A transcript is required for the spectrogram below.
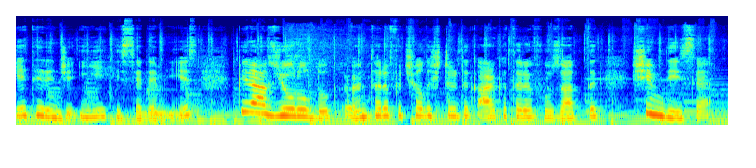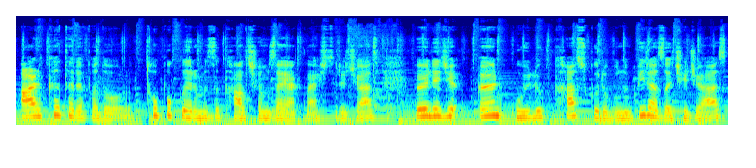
yeterince iyi hissedemeyiz. Biraz yorulduk, ön tarafı çalıştırdık, arka tarafı uzattık. Şimdi ise arka tarafa doğru topuklarımızı kalçamıza yaklaştıracağız. Böylece ön uyluk kas grubunu biraz açacağız.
